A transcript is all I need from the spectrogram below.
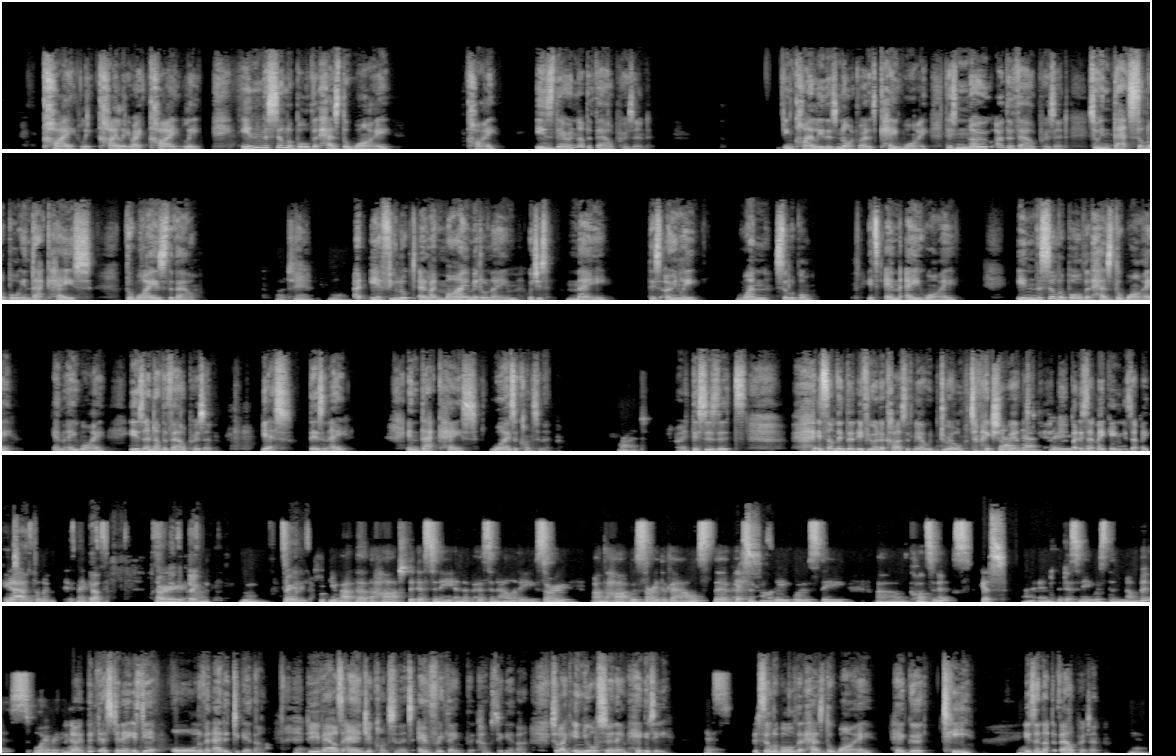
Kylie, Kylie, right? Kylie. In the syllable that has the Y, Kai, is there another vowel present? In Kylie, there's not, right? It's KY. There's no other vowel present. So in that syllable, in that case, the Y is the vowel. Gotcha. Yeah. But if you looked at like my middle name, which is May, there's only one syllable. It's M A Y. In the syllable that has the Y, M A Y, is another vowel present. Yes, there's an A. In that case, why is a consonant. Right. Right. This is it's it's something that if you were in a class with me, I would drill to make sure yeah, we understand. Yeah, so, but is that making is that making yeah, sense? absolutely. It's making yep. sense. So, so, um, hmm. So talking about the the heart, the destiny, and the personality. So um, the heart was sorry, the vowels. The personality yes. was the um, consonants. Yes. Uh, and the destiny was the numbers or everything no else? the destiny is yeah all of it added together yeah. your vowels and your consonants everything that comes together so like in your surname hegarty yes the syllable that has the y hegarty yeah. is another vowel present yeah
